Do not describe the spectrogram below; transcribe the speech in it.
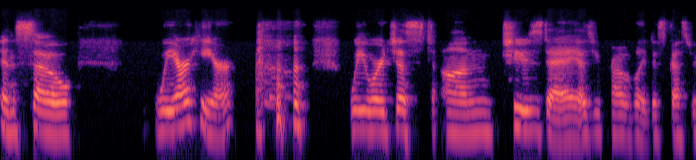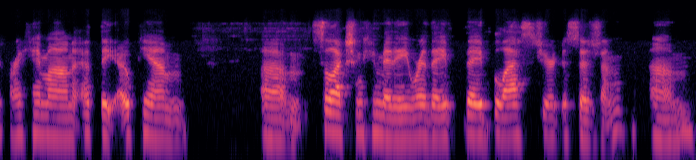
And so we are here. we were just on Tuesday, as you probably discussed before I came on, at the OPM um, selection committee where they, they blessed your decision. Um,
